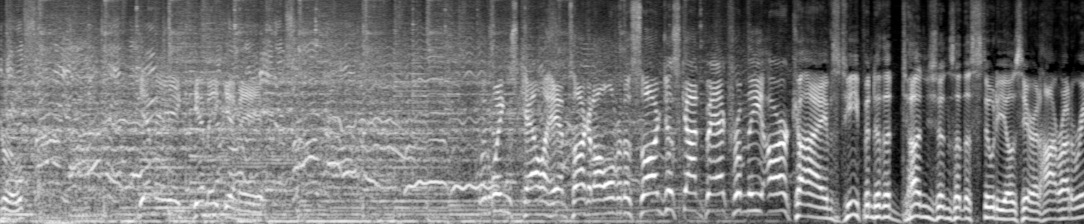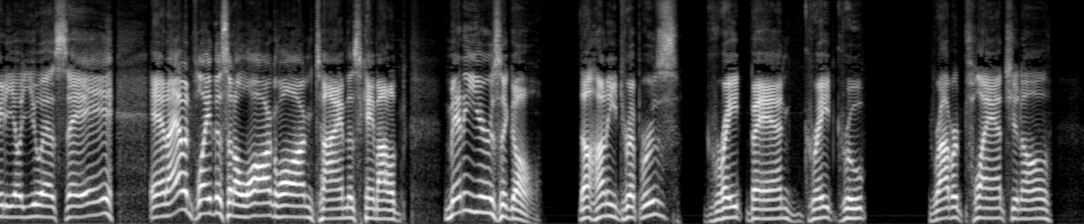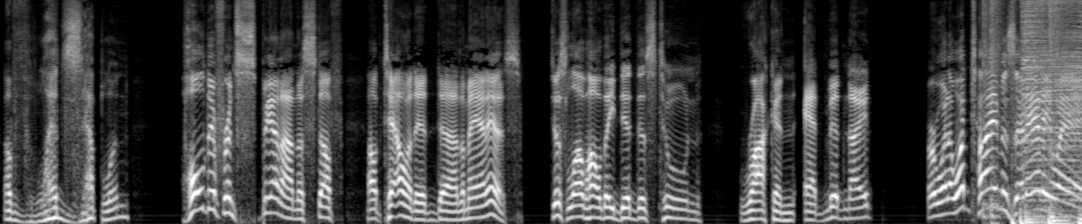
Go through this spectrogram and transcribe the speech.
Group. Gimme, gimme, gimme. With Wings Callahan talking all over the song, just got back from the archives, deep into the dungeons of the studios here at Hot Rod Radio USA. And I haven't played this in a long, long time. This came out many years ago. The Honeydrippers, great band, great group. Robert Plant, you know, of Led Zeppelin. Whole different spin on the stuff, how talented uh, the man is. Just love how they did this tune, Rockin' at Midnight. Or what, what time is it anyway?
